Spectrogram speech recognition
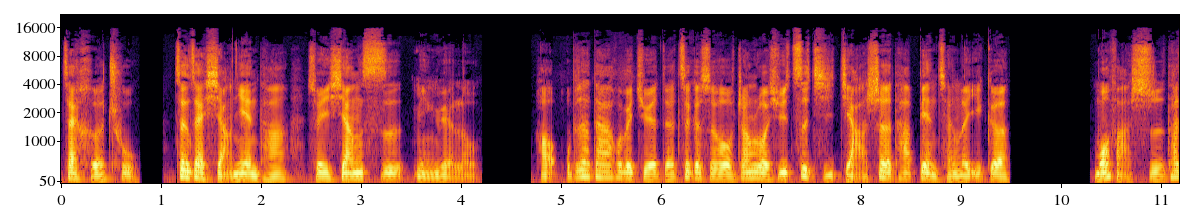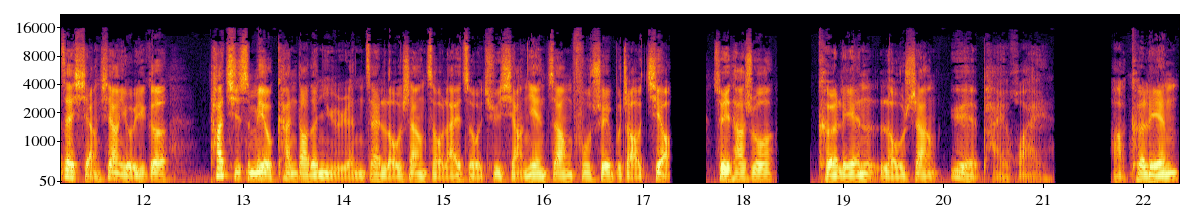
在何处，正在想念他，所以相思明月楼。好，我不知道大家会不会觉得，这个时候张若虚自己假设他变成了一个魔法师，他在想象有一个她其实没有看到的女人在楼上走来走去，想念丈夫睡不着觉，所以她说：“可怜楼上月徘徊，啊，可怜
